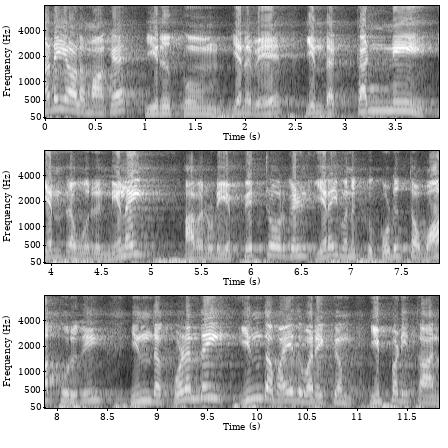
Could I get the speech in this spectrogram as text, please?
அடையாளமாக இருக்கும். எனவே இந்த கன்னி என்ற ஒரு நிலை அவருடைய பெற்றோர்கள் இறைவனுக்கு கொடுத்த வாக்குறுதி இந்த குழந்தை இந்த வயது வரைக்கும் இப்படித்தான்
